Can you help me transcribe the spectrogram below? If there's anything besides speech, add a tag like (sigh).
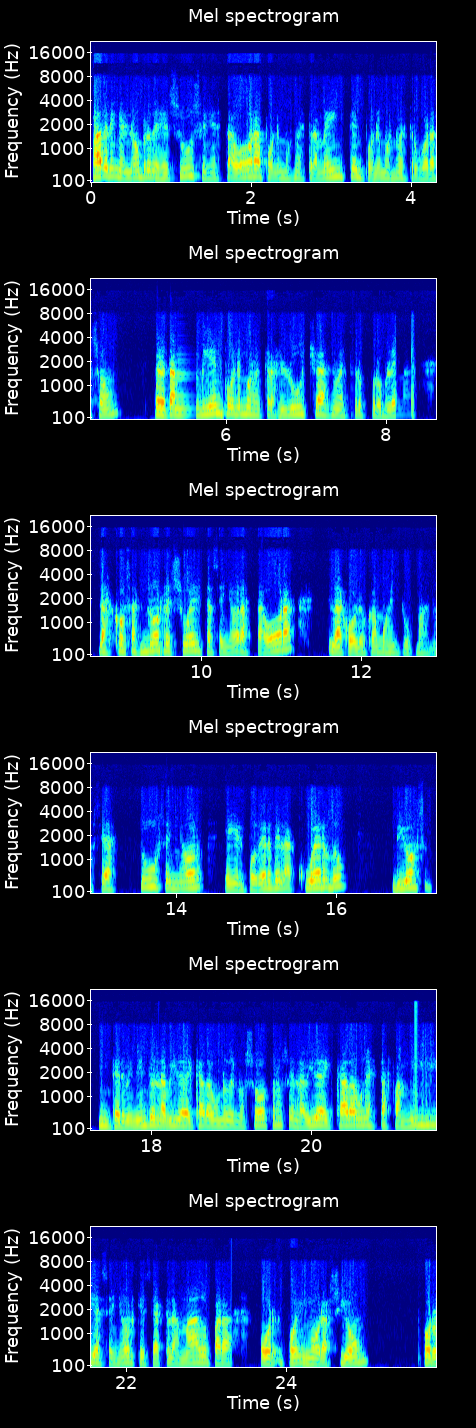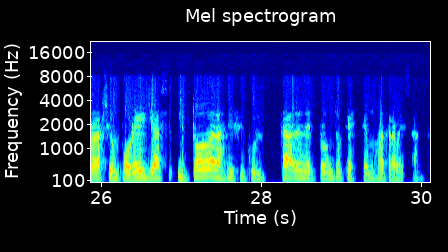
Padre, en el nombre de Jesús, en esta hora ponemos nuestra mente, ponemos nuestro corazón, pero también ponemos nuestras luchas, nuestros problemas, las cosas no resueltas, Señor, hasta ahora, las colocamos en tus manos. Seas tú, Señor, en el poder del acuerdo, Dios interviniendo en la vida de cada uno de nosotros, en la vida de cada una de estas familias, Señor, que se ha clamado para en oración, por oración por ellas y todas las dificultades de pronto que estemos atravesando.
